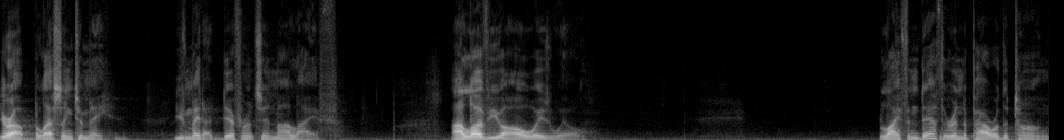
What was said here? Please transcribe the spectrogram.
You're a blessing to me. You've made a difference in my life. I love you, I always will. Life and death are in the power of the tongue.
